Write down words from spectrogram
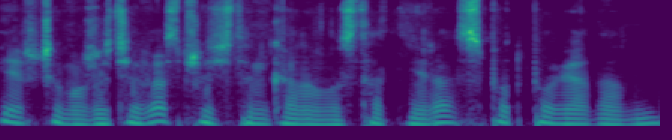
Jeszcze możecie wesprzeć ten kanał ostatni raz, podpowiadam.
